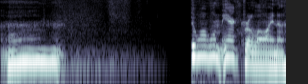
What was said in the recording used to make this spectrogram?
Um, do I want the Agroliner?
